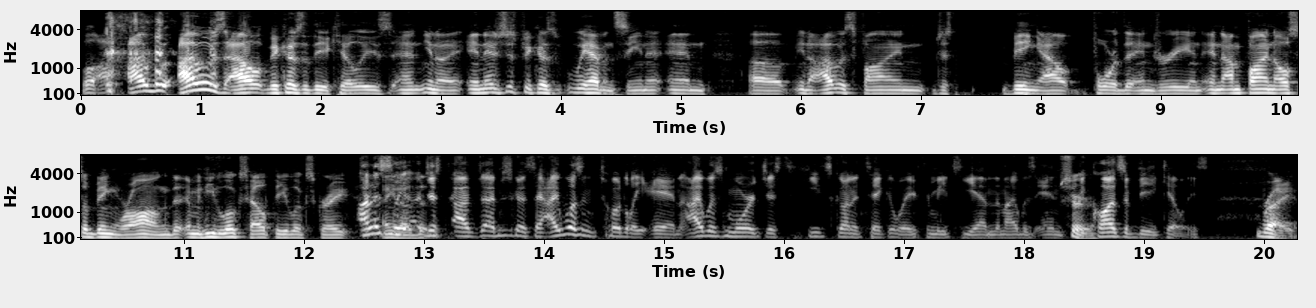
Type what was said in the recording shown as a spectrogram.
Well, I, I, w- I was out because of the Achilles, and you know, and it's just because we haven't seen it, and uh, you know, I was fine just being out for the injury, and, and I'm fine also being wrong. I mean, he looks healthy, he looks great. Honestly, You know, I the- just I'm just gonna say I wasn't totally in. I was more just he's gonna take away from ETN than I was in Sure. because of the Achilles. Right,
